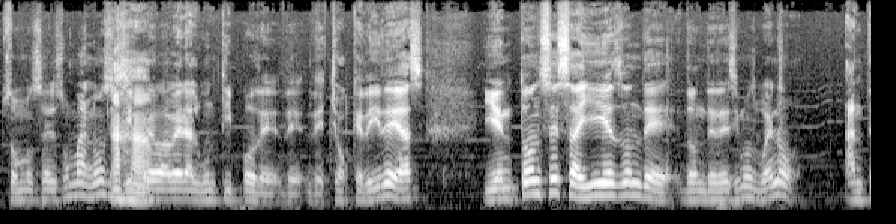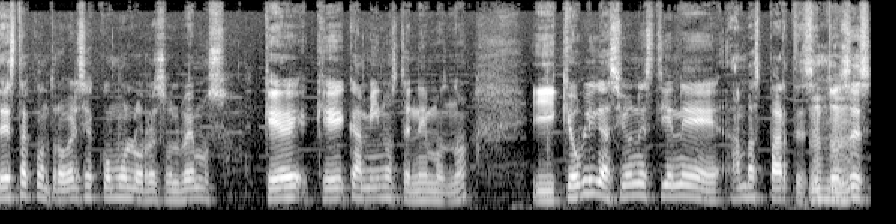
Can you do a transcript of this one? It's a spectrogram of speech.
somos seres humanos y Ajá. siempre va a haber algún tipo de, de- de choque de ideas. Y entonces ahí es donde, donde decimos, bueno, ante esta controversia, ¿cómo lo resolvemos? ¿Qué, qué caminos tenemos, no? Y qué obligaciones tiene ambas partes. Entonces,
